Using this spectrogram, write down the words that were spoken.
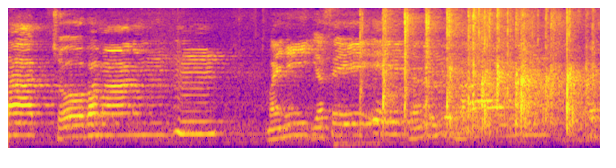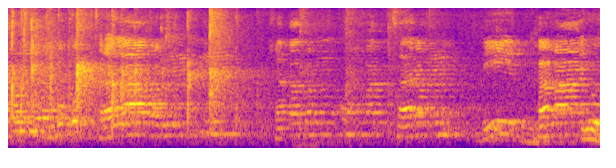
శ్రీవక్ష్మమావిష్యమారోద్యమావీధాక్షోభమానం మహీయసే ధనం పుత్రలాభం శతసంవత్సరం దీర్ఘమాయూ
